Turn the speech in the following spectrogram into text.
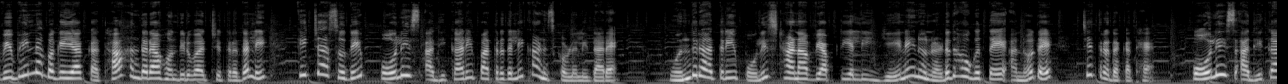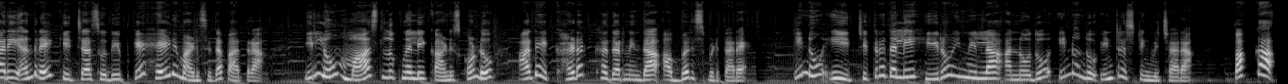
ವಿಭಿನ್ನ ಬಗೆಯ ಕಥಾಹಂದರ ಹೊಂದಿರುವ ಚಿತ್ರದಲ್ಲಿ ಕಿಚ್ಚ ಸುದೀಪ್ ಪೊಲೀಸ್ ಅಧಿಕಾರಿ ಪಾತ್ರದಲ್ಲಿ ಕಾಣಿಸಿಕೊಳ್ಳಲಿದ್ದಾರೆ. ಒಂದು ರಾತ್ರಿ ಪೊಲೀಸ್ ಠಾಣಾ ವ್ಯಾಪ್ತಿಯಲ್ಲಿ ಏನೇನು ನಡೆದು ಹೋಗುತ್ತೆ ಅನ್ನೋದೇ ಚಿತ್ರದ ಕಥೆ. ಪೊಲೀಸ್ ಅಧಿಕಾರಿ ಅಂದ್ರೆ ಕಿಚ್ಚ ಸುದೀಪ್ಗೆ ಹೇಳಿ ಮಾಡಿಸಿದ ಪಾತ್ರ. ಇಲ್ಲೂ ಮಾಸ್ ಲುಕ್ನಲ್ಲಿ ಕಾಣಿಸಿಕೊಂಡು ಅದೇ ಖಡಕ್ ಖದರ್ನಿಂದ ಅಬ್ಬರಿಸ್ಬಿಡ್ತಾರೆ. ಇನ್ನು ಈ ಚಿತ್ರದಲ್ಲಿ ಹೀರೋಯಿನ್ ಇಲ್ಲ ಅನ್ನೋದು ಇನ್ನೊಂದು ಇಂಟ್ರೆಸ್ಟಿಂಗ್ ವಿಚಾರ. ಪಕ್ಕಾ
